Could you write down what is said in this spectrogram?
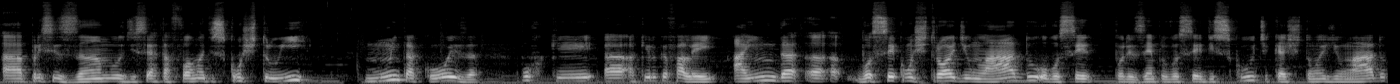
ah, precisamos de certa forma desconstruir muita coisa porque ah, aquilo que eu falei ainda ah, você constrói de um lado ou você por exemplo você discute questões de um lado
